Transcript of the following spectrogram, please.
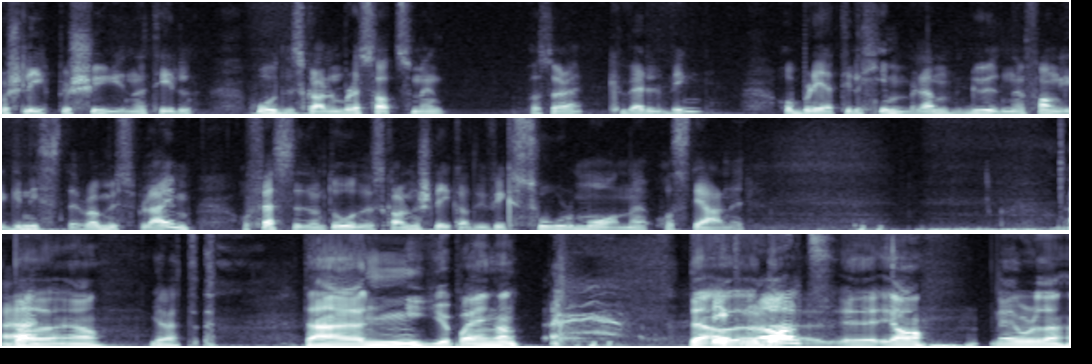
og sliper skyene til. Hodeskallen ble satt som en hva står det, kvelving og ble til himmelen. Gudene fanget gnister fra muspelheim og festet dem til hodeskallen, slik at vi fikk sol, måne og stjerner. Da, ja, greit. Det er mye på en gang. Det, Fikk du med alt? eh, Ja, jeg gjorde det.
